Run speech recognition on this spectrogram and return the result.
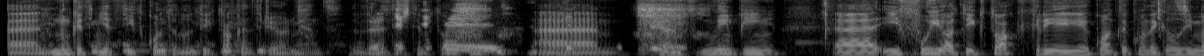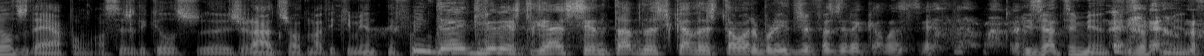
Uh, nunca tinha tido conta no TikTok anteriormente, durante este tempo todo. Uh, portanto, limpinho. Uh, e fui ao TikTok, criei a conta com daqueles e-mails da Apple, ou seja, daqueles gerados automaticamente. Nem foi então é de ver este gajo sentado nas escadas de Tower Bridge a fazer aquela cena. Exatamente, exatamente.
